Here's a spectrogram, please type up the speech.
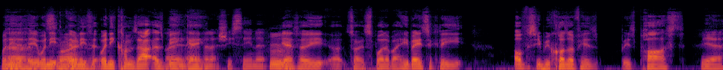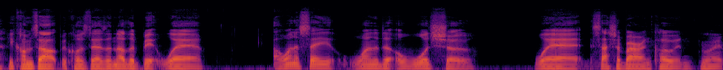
when he Uh, when he that's when he when he comes out as I being gay. I haven't actually seen it. Yeah, so he, uh, sorry, spoiler, but he basically, obviously, because of his his past, Yeah. he comes out because there's another bit where I want to say one of the awards show where Sacha Baron Cohen Right.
